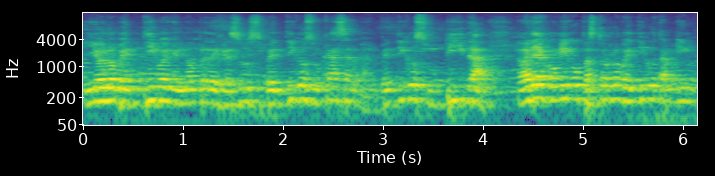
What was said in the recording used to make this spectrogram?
Y yo lo bendigo en el nombre de Jesús. Bendigo su casa, hermano. Bendigo su vida. Habría conmigo, pastor, lo bendigo también.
